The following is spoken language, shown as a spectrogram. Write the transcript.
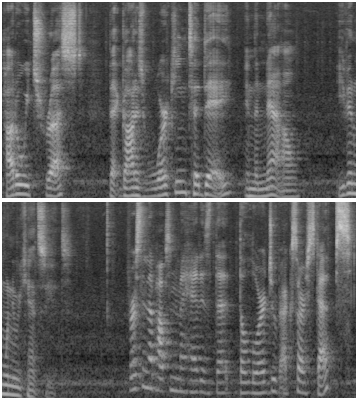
How do we trust that God is working today in the now, even when we can't see it? First thing that pops into my head is that the Lord directs our steps.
